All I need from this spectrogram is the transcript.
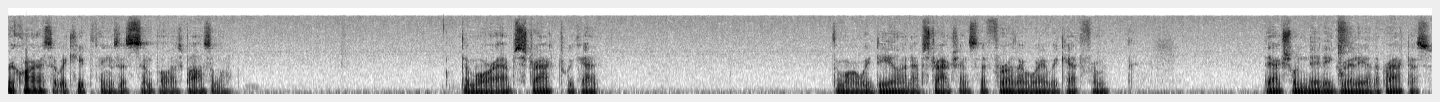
requires that we keep things as simple as possible. The more abstract we get, the more we deal in abstractions, the further away we get from the actual nitty-gritty of the practice,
